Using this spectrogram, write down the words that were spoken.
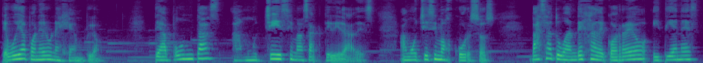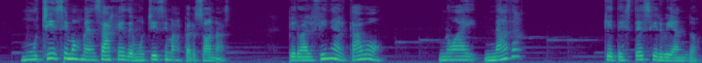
Te voy a poner un ejemplo. Te apuntas a muchísimas actividades, a muchísimos cursos. Vas a tu bandeja de correo y tienes muchísimos mensajes de muchísimas personas. Pero al fin y al cabo, no hay nada que te esté sirviendo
